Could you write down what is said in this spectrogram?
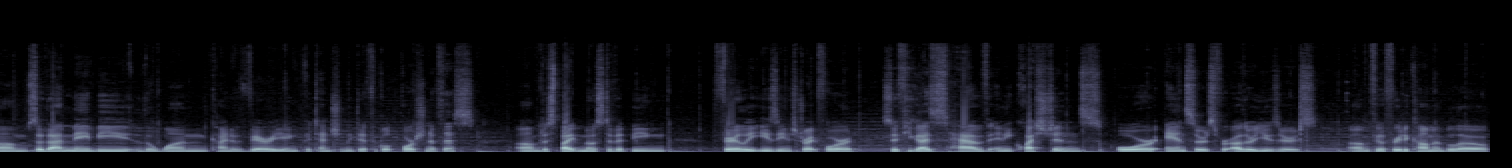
Um, so that may be the one kind of varying, potentially difficult portion of this, um, despite most of it being fairly easy and straightforward. So if you guys have any questions or answers for other users, um, feel free to comment below.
